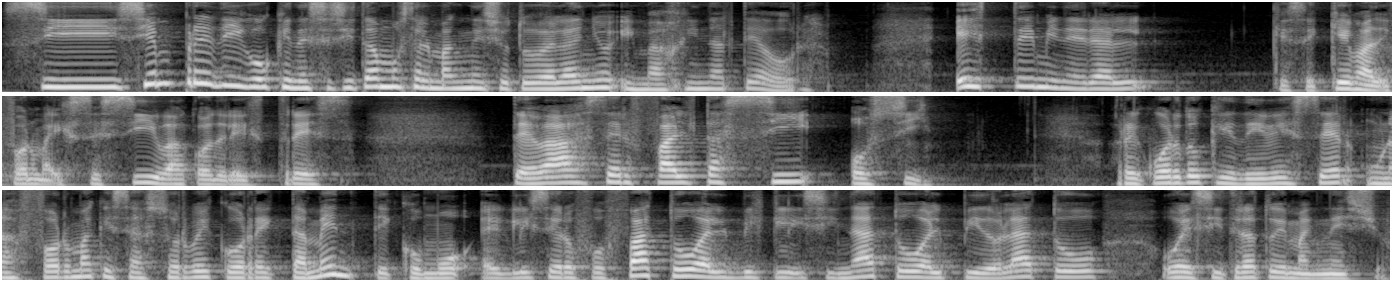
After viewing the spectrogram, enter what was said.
si siempre digo que necesitamos el magnesio todo el año, imagínate ahora. Este mineral que se quema de forma excesiva con el estrés, te va a hacer falta sí o sí. Recuerdo que debe ser una forma que se absorbe correctamente, como el glicerofosfato, el biglicinato, el pidolato o el citrato de magnesio.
